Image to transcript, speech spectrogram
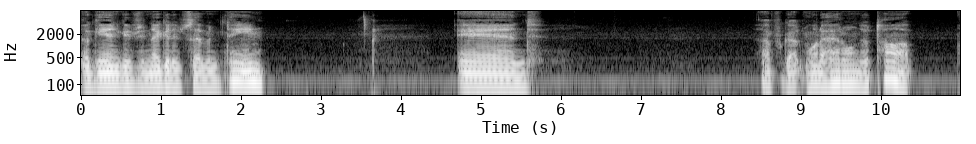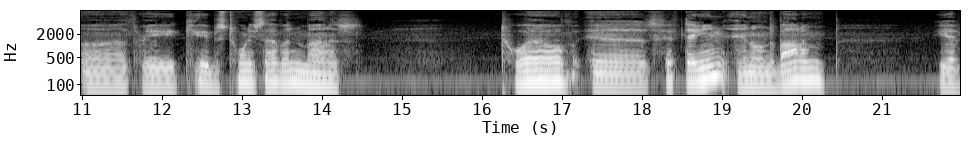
again gives you negative 17. And I've forgotten what I had on the top. Uh, 3 cubes 27 minus 12 is 15. And on the bottom, you have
